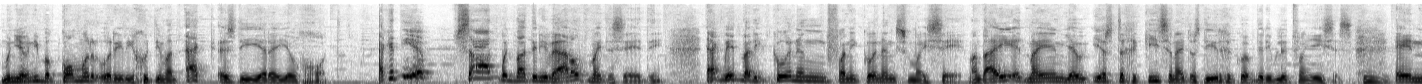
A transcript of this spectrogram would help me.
Moenie jou nie bekommer oor hierdie goed nie want ek is die Here jou God. Ek het nie 'n saak met wat hierdie wêreld vir my te sê het nie. Ek weet wat die koning van die konings vir my sê, want hy het my en jou eerste gekies en hy het ons dier gekoop deur die bloed van Jesus. Hmm. En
